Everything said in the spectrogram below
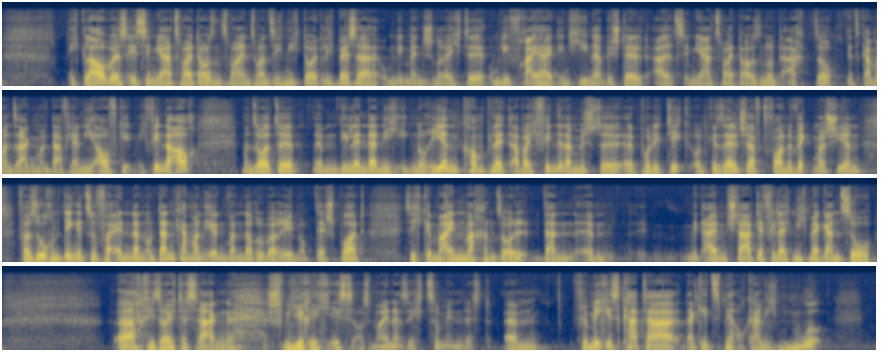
Ich glaube, es ist im Jahr 2022 nicht deutlich besser um die Menschenrechte, um die Freiheit in China bestellt als im Jahr 2008. So, jetzt kann man sagen, man darf ja nie aufgeben. Ich finde auch, man sollte ähm, die Länder nicht ignorieren komplett, aber ich finde, da müsste äh, Politik und Gesellschaft vorne wegmarschieren, versuchen, Dinge zu verändern und dann kann man irgendwann darüber reden, ob der Sport sich gemein machen soll, dann ähm, mit einem Staat, der vielleicht nicht mehr ganz so ach, wie soll ich das sagen, schwierig ist, aus meiner Sicht zumindest. Ähm, für mich ist Katar, da geht es mir auch gar nicht nur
